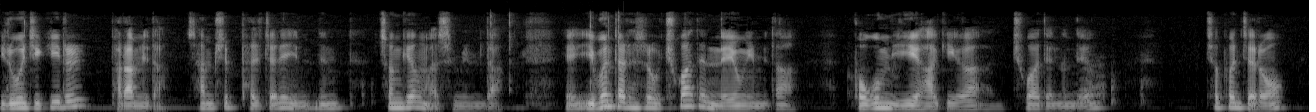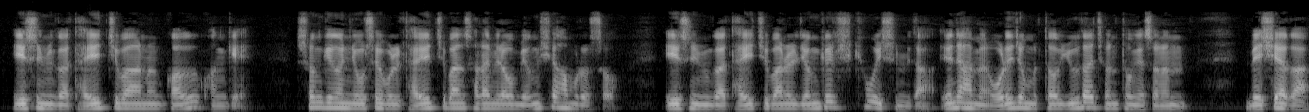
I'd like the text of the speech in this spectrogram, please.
이루어지기를 바랍니다. 38절에 있는 성경 말씀입니다. 예, 이번 달에서 추가된 내용입니다. 복음 이해하기가 추가됐는데요. 첫 번째로 예수님과 다윗 집안과의 관계. 성경은 요셉을 다윗 집안 사람이라고 명시함으로써 예수님과 다윗 집안을 연결시키고 있습니다. 왜냐하면 오래전부터 유다 전통에서는 메시아가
